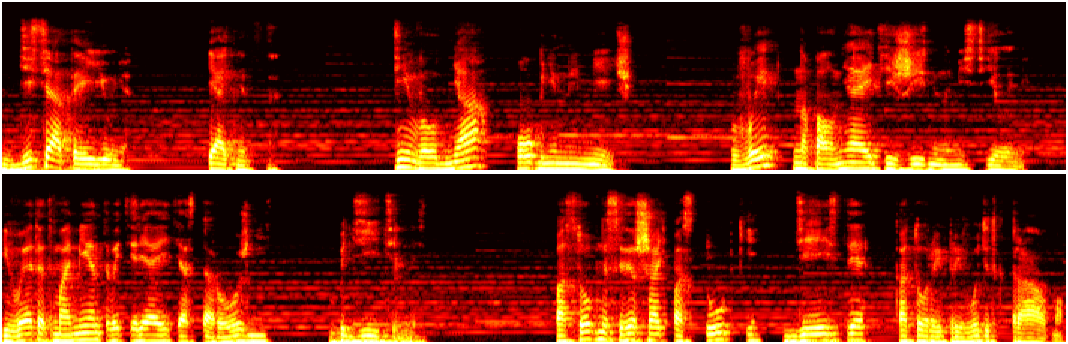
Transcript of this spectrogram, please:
10 июня. Пятница. Символ дня – огненный меч. Вы наполняетесь жизненными силами, и в этот момент вы теряете осторожность, бдительность способны совершать поступки, действия, которые приводят к травмам.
